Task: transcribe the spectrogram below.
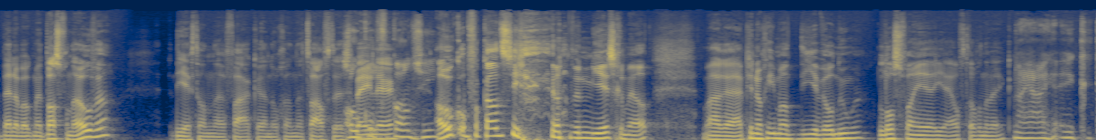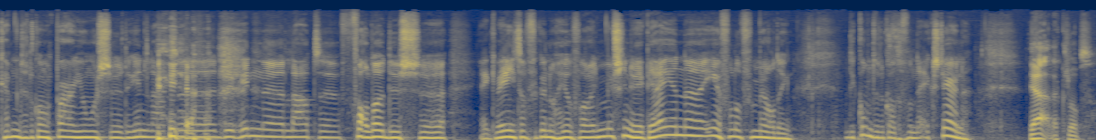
bellen we ook met Bas van der Hoven. Die heeft dan vaak nog een twaalfde speler. Ook op vakantie. Ook op vakantie. dat hebben we niet eens gemeld. Maar heb je nog iemand die je wil noemen? Los van je, je elftal van de week? Nou ja, ik, ik heb natuurlijk al een paar jongens erin laten, ja. erin, laten vallen. Dus ik weet niet of ik er nog heel veel... Misschien heb jij een eervolle vermelding. Die komt natuurlijk altijd van de externe. Ja, dat klopt.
